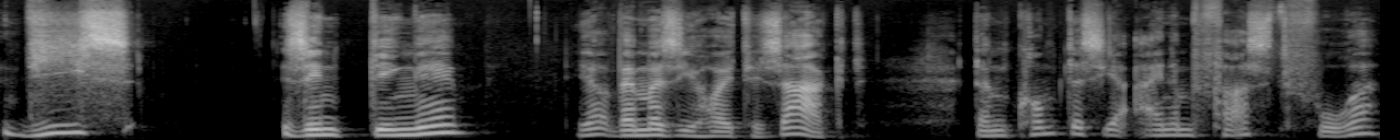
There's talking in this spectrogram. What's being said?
dies sind Dinge, ja, wenn man sie heute sagt, dann kommt es ja einem fast vor,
